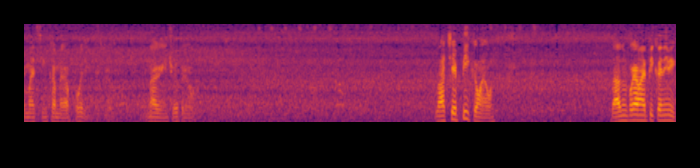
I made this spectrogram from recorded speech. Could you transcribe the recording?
ce mai țin camera pornită, că n-are nicio treabă. La ce pică mai mult? Dar nu prea mai pică nimic.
